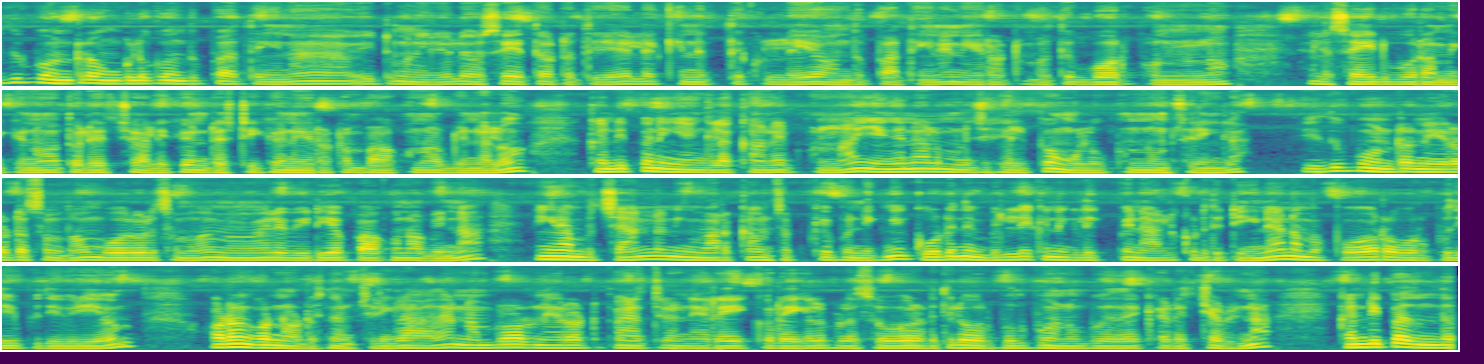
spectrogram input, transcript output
இது போன்ற உங்களுக்கு வந்து பார்த்திங்கன்னா வீட்டு மனையிலையோ இல்லை விவசாய தோட்டத்திலையோ இல்லை கிணத்துக்குள்ளேயோ வந்து பார்த்திங்கன்னா நீரோட்டம் பார்த்து போர் பண்ணணும். இல்லை சைடு போர் அமைக்கணும். தொழிற்சாலைக்கோ இண்டஸ்ட்ரிக்கோ நீரோட்டம் பார்க்கணும் அப்படின்னாலும் கண்டிப்பாக நீங்கள் எங்களை கான்டாக்ட் பண்ணலாம். எங்களால் முடிஞ்ச ஹெல்ப்பை உங்களுக்கு பண்ணணும் சரிங்களா? இது போன்ற நீரோட்ட சம்மந்தம் போர்வெல் சம்மந்தம் மேலே வீடியோ பார்க்கணும் அப்படின்னா நீங்கள் நம்ம சேனலை நீங்கள் மறக்காமல் சப்ஸ்கிரைப் பண்ணிக்கிங்க. கூட இந்த பெல்லைக்கனை கிளிக் பண்ணி நாள் கொடுத்துட்டிங்கன்னா நம்ம போகிற ஒரு புதிய புதிய வீடியோ உடனுக்குடன் நோட்டீஸ் சரிங்களா அதான் நம்மளோட நீரோட்ட பயணத்தில் நிறைய குறைகள் ப்ளஸ் ஒவ்வொரு இடத்துல ஒரு புது அனுபவம் கிடச்சி அப்படின்னா கண்டிப்பாக இந்த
